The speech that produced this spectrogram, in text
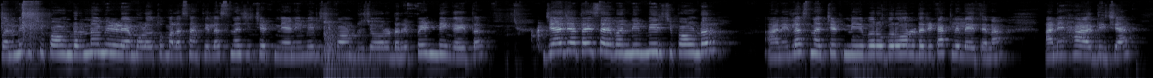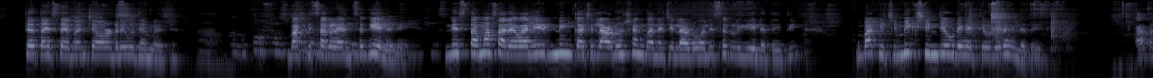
पण मिरची पावडर न मिळल्यामुळं तुम्हाला सांगते लसणाची चटणी आणि मिरची पावडरची ऑर्डर पेंडिंग आहे इथं. ज्या ज्या ताईसाहेबांनी मिरची पावडर आणि लसणाची चटणी बरोबर ऑर्डरी टाकलेल्या आहेत ना आणि हळदीच्या त्या ताईसाहेबांच्या ऑर्डरी उद्या मिळतात हा. बाकी सगळ्यांचं गेलेलं आहे. नुसता मसालेवाली निंकाचे लाडू शेंगदाण्याची लाडूवाली सगळी गेल्यात आहे ती. बाकीची मिक्सिंग जेवढी आहे तेवढी राहिल्यात आहेत. आता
